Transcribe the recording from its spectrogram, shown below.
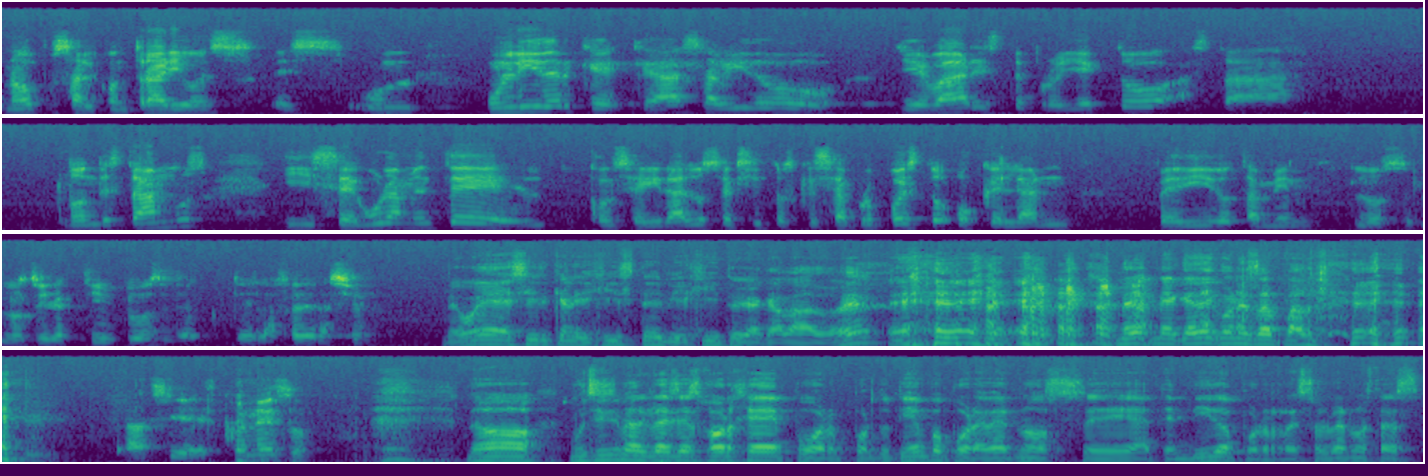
no, pues al contrario, es, es un, un líder que, que ha sabido llevar este proyecto hasta donde estamos y seguramente conseguirá los éxitos que se ha propuesto o que le han pedido también los, los directivos de, la federación. Me voy a decir que le dijiste viejito y acabado, ¿eh? me, quedé con esa parte. Así es, con eso. No, muchísimas gracias Jorge por, por tu tiempo, por habernos eh, atendido, por resolver nuestras,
